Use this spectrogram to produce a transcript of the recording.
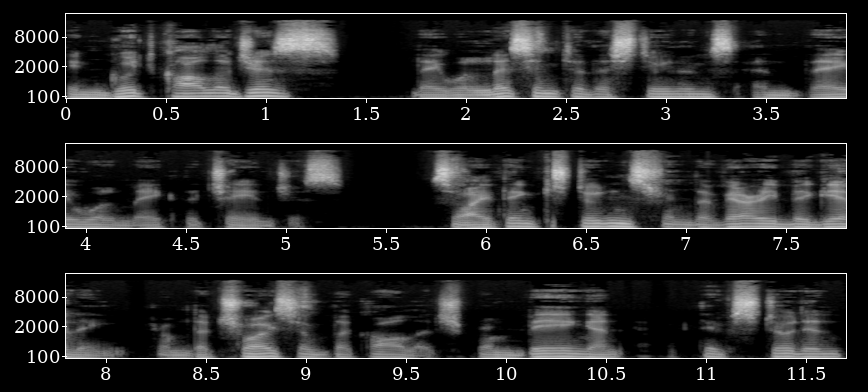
In good colleges, they will listen to the students and they will make the changes. So I think students from the very beginning, from the choice of the college, from being an active student,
